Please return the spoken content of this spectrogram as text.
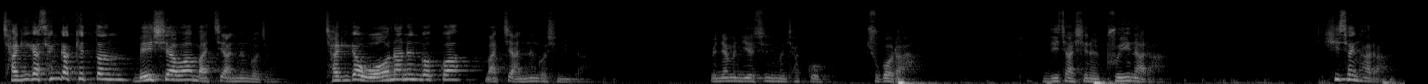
자기가 생각했던 메시아와 맞지 않는 거죠. 자기가 원하는 것과 맞지 않는 것입니다. 왜냐하면 예수님은 자꾸 죽어라. 네 자신을 부인하라. 희생하라.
